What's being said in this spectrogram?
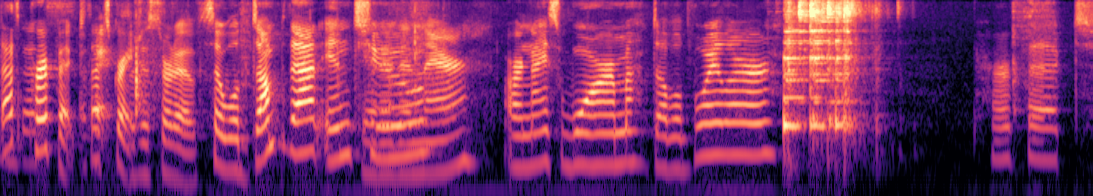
That's perfect. That's great. So just sort of So we'll dump that into in there. our nice warm double boiler. Perfect.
